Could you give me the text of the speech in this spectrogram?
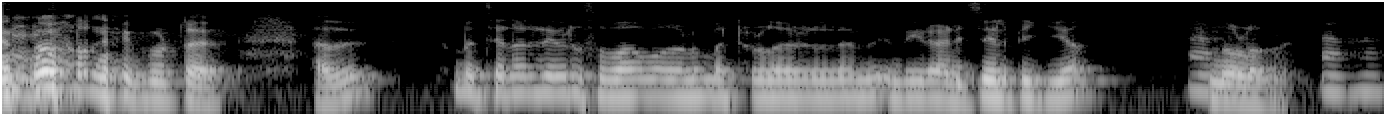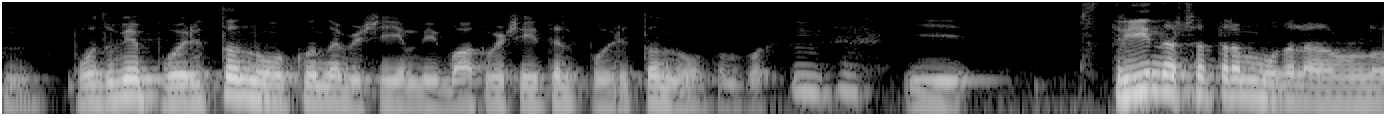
എന്ന് പറഞ്ഞ കൂട്ട്. അത് ചിലരുടെ ഒരു സ്വഭാവമാണ് മറ്റുള്ളവരുടെ എന്തെങ്കിലും അടിച്ചേൽപ്പിക്കുക എന്നുള്ളത്. പൊതുവെ പൊരുത്തം നോക്കുന്ന വിഷയം വിവാഹ വിഷയത്തിൽ പൊരുത്തം നോക്കുമ്പോൾ. ഈ സ്ത്രീ നക്ഷത്രം മുതലാണല്ലോ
